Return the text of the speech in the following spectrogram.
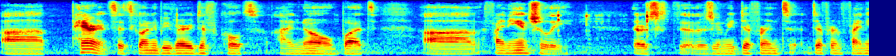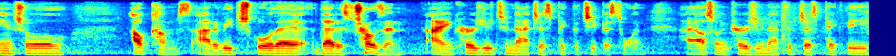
uh, parents, it's going to be very difficult, I know, but uh, financially, there's there's going to be different different financial outcomes out of each school that that is chosen. I encourage you to not just pick the cheapest one. I also encourage you not to just pick the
